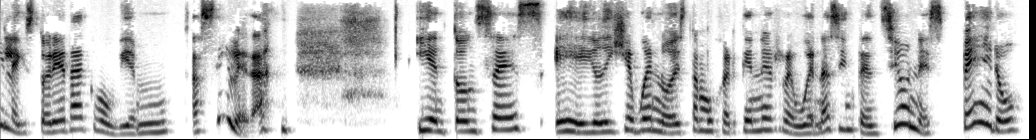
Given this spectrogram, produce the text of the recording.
y la historia era como bien así, ¿verdad? Y entonces eh, yo dije, bueno, esta mujer tiene re buenas intenciones, pero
